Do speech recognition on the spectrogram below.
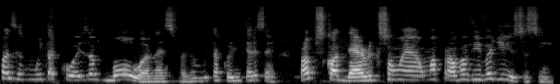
fazendo muita coisa boa, né, fazendo muita coisa interessante. O próprio Scott Derrickson é uma prova viva disso, assim,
